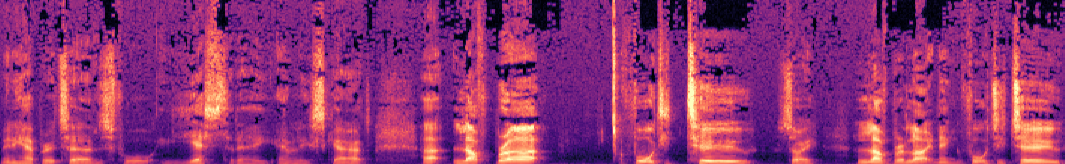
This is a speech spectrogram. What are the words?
Many happy returns for yesterday, Emily Scarratt. Uh, Loughborough 42. Sorry, Loughborough Lightning 42.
